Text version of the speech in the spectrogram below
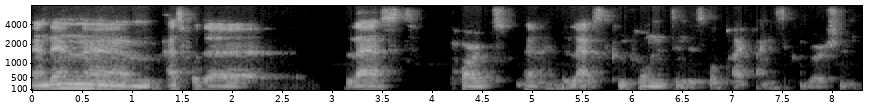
and then um, as for the last part, uh, the last component in this whole pipeline is the conversion.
